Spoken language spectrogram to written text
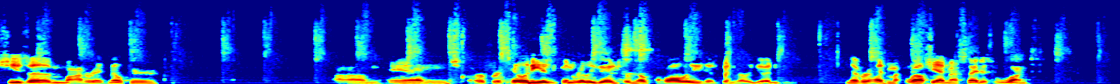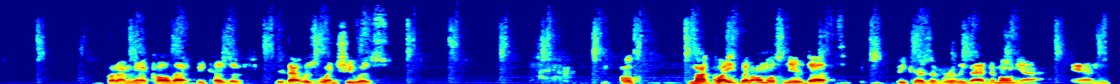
She's a moderate milker, um, and her fertility has been really good. Her milk quality has been really good. Never had, well, she had mastitis once, but I'm going to call that because of that was when she was, oh, not quite, but almost near death because of really bad pneumonia. And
